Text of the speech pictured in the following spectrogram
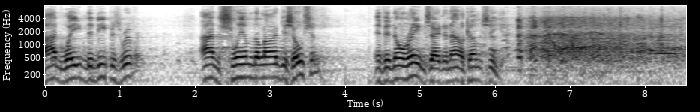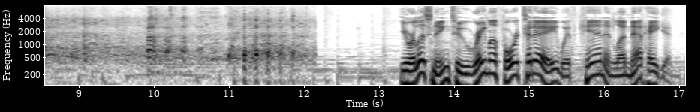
I'd wade the deepest river. I'd swim the largest ocean. If it don't rain Saturday night, I'll come see you. You're listening to Rhema for Today with Ken and Lynette Hagin.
